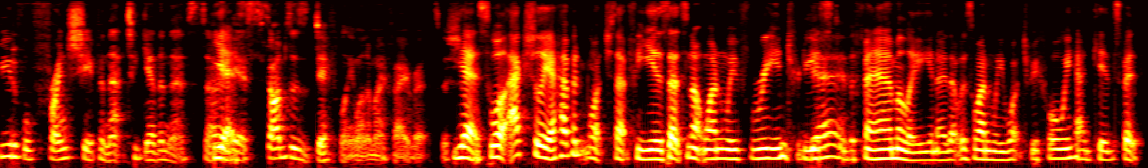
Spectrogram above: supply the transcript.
beautiful friendship and that togetherness. So Yes. yes, Scrubs is definitely one of my favorites for sure. Yes. Well, actually, I haven't watched that for years. That's not one we've reintroduced Yeah. to the family. You know, that was one we watched before we had kids, but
